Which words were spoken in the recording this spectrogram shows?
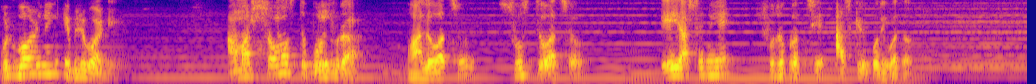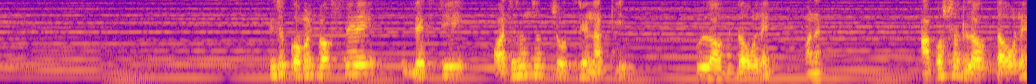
গুড মর্নিং, এভরিবডি। আমার সমস্ত বন্ধুরা ভালো আছো, সুস্থ আছো? এই আশা নিয়ে শুরু করছি আজকের প্রতিবেদন কিছু কমেন্ট বক্সে দেখছি অধীর রঞ্জন চৌধুরী নাকি লকডাউনে মানে আকস্মাত লকডাউনে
